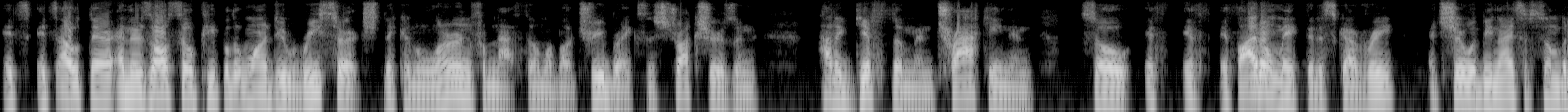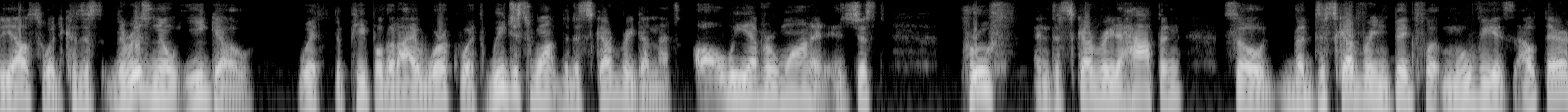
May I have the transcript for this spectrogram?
it's it's out there. And there's also people that want to do research. They can learn from that film about tree breaks and structures and how to gift them and tracking. And so if if if i don't make the discovery it sure would be nice if somebody else would because there is no ego with the people that i work with. We just want the discovery done. That's all we ever wanted. Is just proof and discovery to happen so the discovering bigfoot movie is out there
